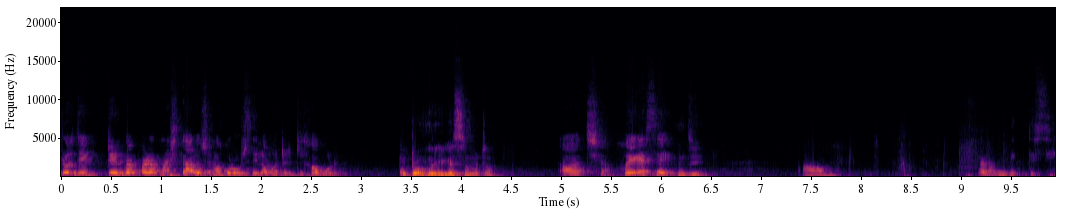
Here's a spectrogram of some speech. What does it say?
প্রজেক্টের ব্যাপারে আপনার সাথে আলোচনা করছিলাম ওটার কি খবর? ওটা হয়ে গেছে ম্যাডাম। আচ্ছা হয়ে গেছে? জি। আম, আমি দেখতেছি।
